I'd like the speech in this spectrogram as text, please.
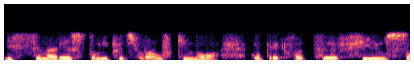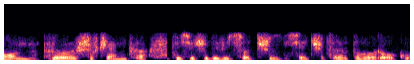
і сценаристом, і працював в кіно. Наприклад, фільм Сон про Шевченка 1964 року.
